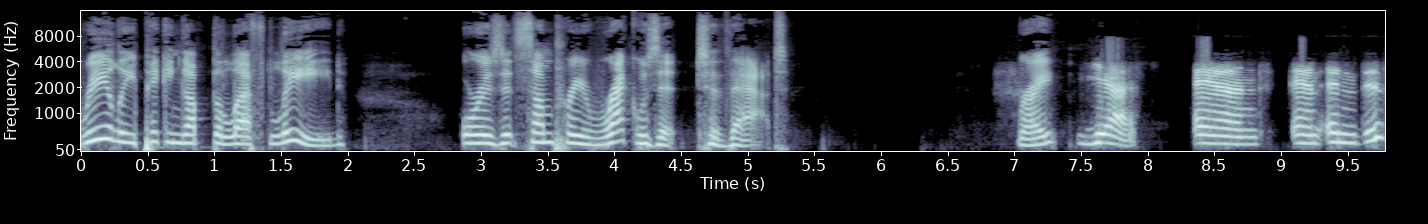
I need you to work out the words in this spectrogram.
really picking up the left lead or is it some prerequisite to that? Right? Yes and and and this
